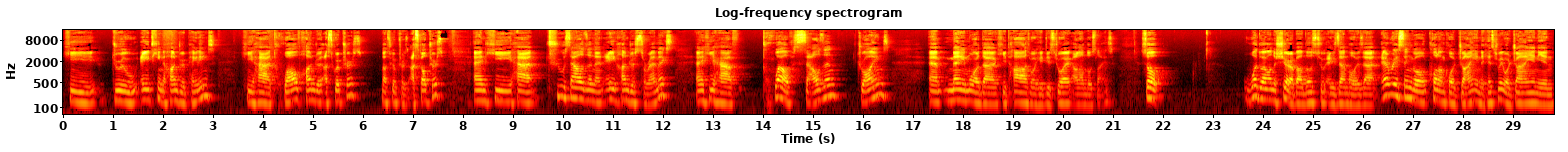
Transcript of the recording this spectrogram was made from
he drew 1,800 paintings. He had 1,200 uh, sculptures, not sculptures, uh, sculptures, and he had 2,800 ceramics, and he had 12,000 drawings, and many more that he taught or he destroyed along those lines. So, what do I want to share about those two examples is that every single quote unquote giant in the history or giant in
